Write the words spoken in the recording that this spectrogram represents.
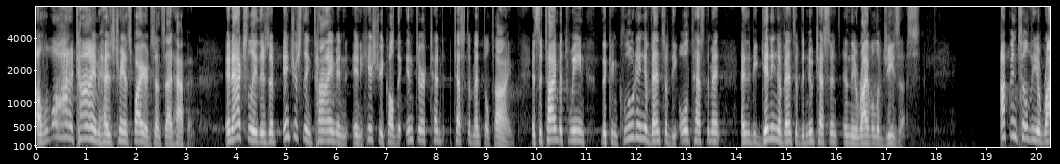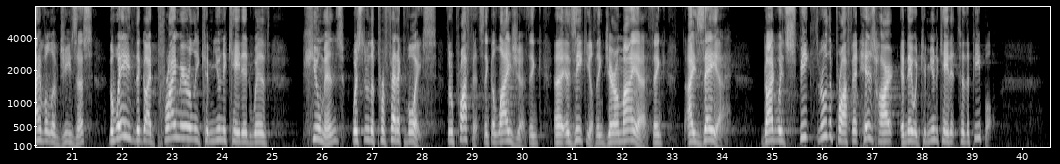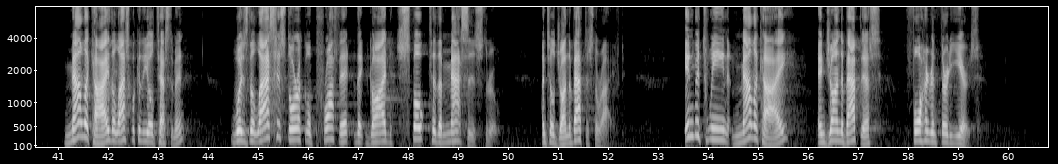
A lot of time has transpired since that happened. And actually, there's an interesting time in, in history called the intertestamental time. It's the time between the concluding events of the Old Testament and the beginning events of the New Testament and the arrival of Jesus. Up until the arrival of Jesus, the way that God primarily communicated with humans was through the prophetic voice, through prophets. Think Elijah, think uh, Ezekiel, think Jeremiah, think Isaiah. God would speak through the prophet his heart, and they would communicate it to the people. Malachi, the last book of the Old Testament, was the last historical prophet that God spoke to the masses through until John the Baptist arrived. In between Malachi and John the Baptist, 430 years.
